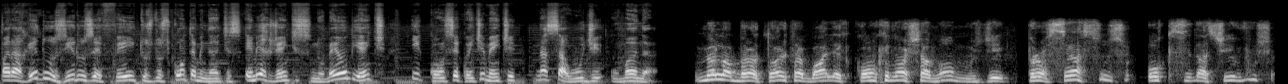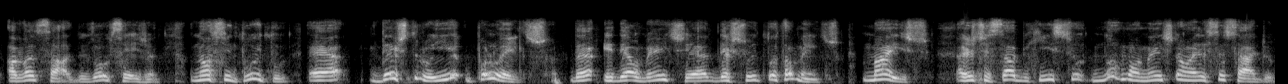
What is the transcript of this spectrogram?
para reduzir os efeitos dos contaminantes emergentes no meio ambiente e, consequentemente, na saúde humana. O meu laboratório trabalha com o que nós chamamos de processos oxidativos avançados, ou seja, nosso intuito é destruir poluentes. Né? Idealmente é destruir totalmente. Mas a gente sabe que isso normalmente não é necessário.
